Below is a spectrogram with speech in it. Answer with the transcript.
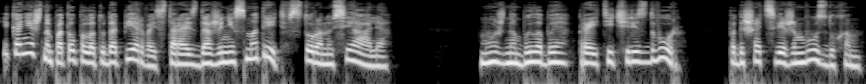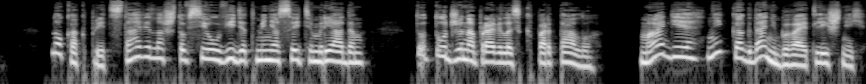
И, конечно, потопала туда первой, стараясь даже не смотреть в сторону Сиаля. Можно было бы пройти через двор, подышать свежим воздухом. Но как представила, что все увидят меня с этим рядом, то тут же направилась к порталу. Магия никогда не бывает лишней.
